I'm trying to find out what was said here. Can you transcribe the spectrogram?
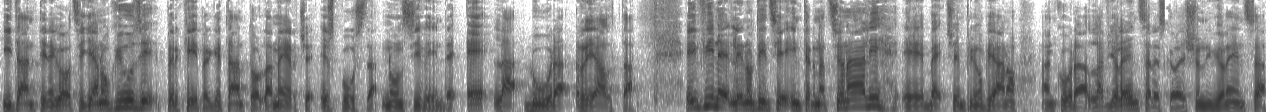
i tanti negozi che hanno chiusi. Perché? Perché tanto la merce esposta non si vende. È la dura realtà. E infine le notizie internazionali. Eh, c'è in primo piano ancora la violenza, l'escalation di violenza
